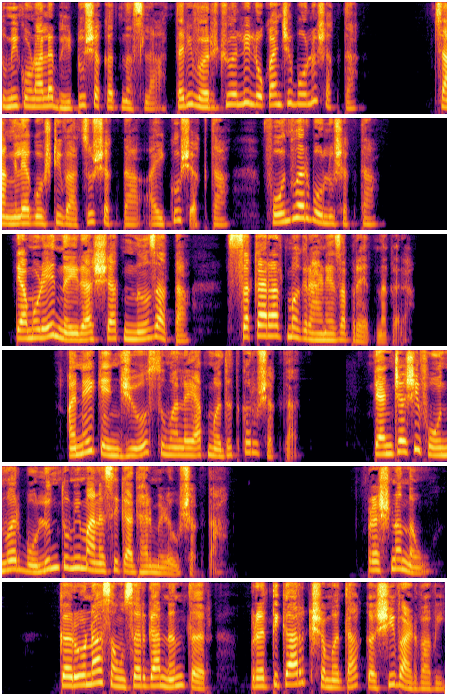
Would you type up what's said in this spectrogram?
तुम्ही कोणाला भेटू शकत नसला तरी व्हर्च्युअली लोकांशी बोलू शकता. चांगल्या गोष्टी वाचू शकता ऐकू शकता फोनवर बोलू शकता. त्यामुळे नैराश्यात न जाता सकारात्मक राहण्याचा प्रयत्न करा. अनेक एन जी ओज तुम्हाला यात मदत करू शकतात. त्यांच्याशी फोनवर बोलून तुम्ही मानसिक आधार मिळवू शकता. प्रश्न नऊ. करोना संसर्गानंतर प्रतिकार क्षमता कशी वाढवावी?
